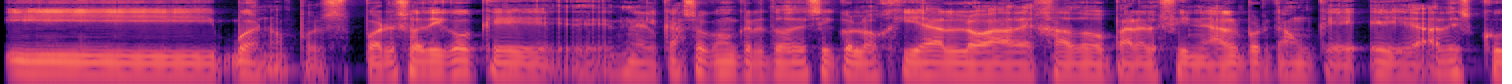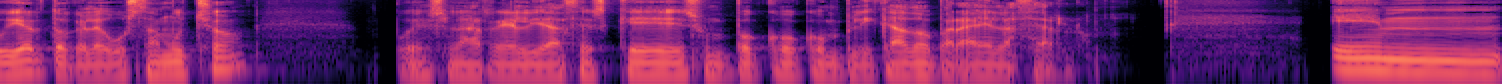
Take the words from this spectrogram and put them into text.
Y bueno, pues por eso digo que en el caso concreto de psicología lo ha dejado para el final porque aunque eh, ha descubierto que le gusta mucho, pues la realidad es que es un poco complicado para él hacerlo. Em,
